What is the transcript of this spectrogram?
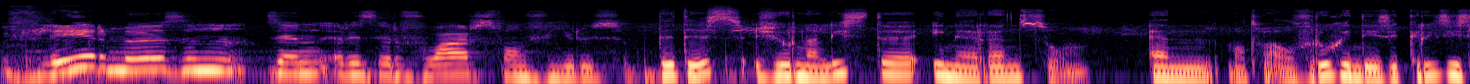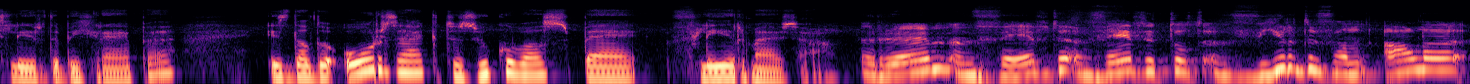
Vleermuizen zijn reservoirs van virussen. Dit is journaliste Ine Rensom. En wat we al vroeg in deze crisis leerden begrijpen, is dat de oorzaak te zoeken was bij vleermuizen. Ruim een vijfde, een vijfde tot een vierde van alle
